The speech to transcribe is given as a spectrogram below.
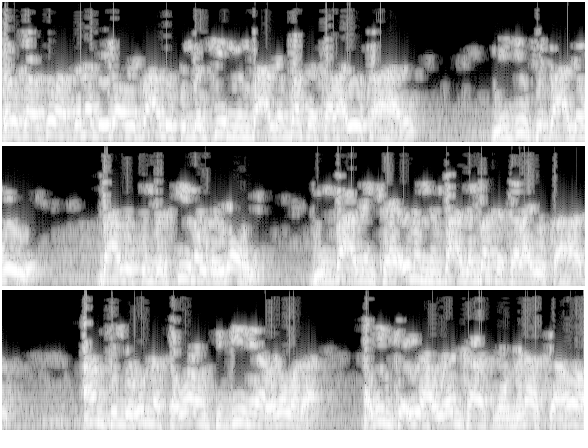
Kolkaasuu haddana ba ilaahay bacdukum barkiin min bacdin barka kale ayuu ka ahaaday. Min jinsi bacdin weeye. Bacdukum barkiinow dha ilaahay min bacdin kaa'inun min bacdin barka kale ayuu ka ahaaday. Antum wahunna sawaaun fi diiniha laga wadaa. Adinka iyo haweenkaas muuminaadka ah oo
